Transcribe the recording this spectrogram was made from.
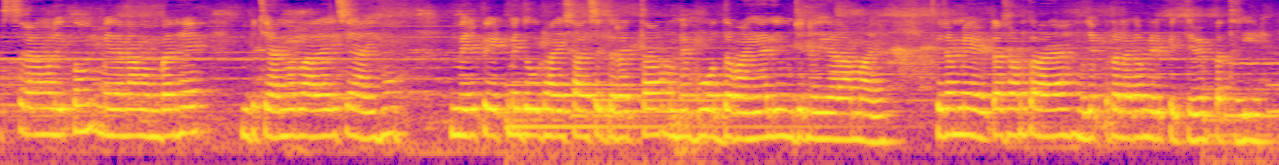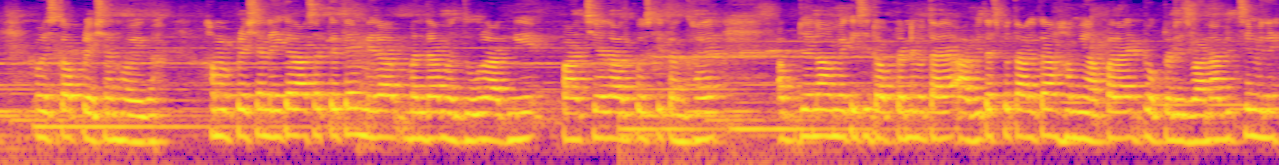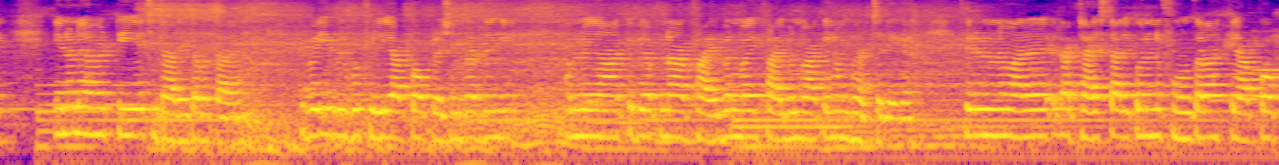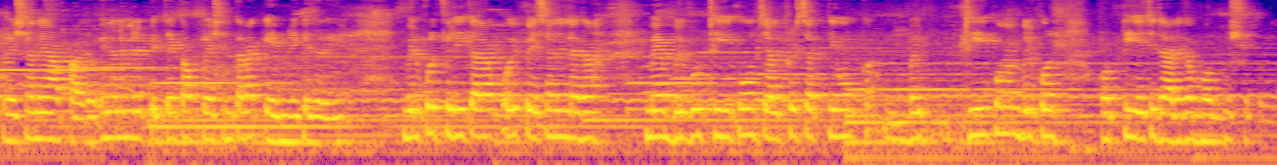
असलकुम मेरा नाम अंबर है। मैं पचानवे बारह से आई हूँ। मेरे पेट में दो ढाई साल से दर्द था। हमने बहुत दवाइयाँ ली, मुझे नहीं आराम आया। फिर हमने अल्ट्रासाउंड कराया। मुझे पता लगा मेरे पित्ते में पथरी है और इसका ऑपरेशन होएगा। हम ऑपरेशन नहीं करा सकते थे। मेरा बंदा मजदूर आदमी है। पाँच छः हज़ार रुपये उसकी तनख्वाह है। अब जो ना, हमें किसी डॉक्टर ने बताया आबिद अस्पताल का, हम यहाँ पर आए डॉक्टर रिजवान आबिद से मिले। इन्होंने हमें टी एच इदारे का बताया। कि भाई ये बिल्कुल फ्री आपका ऑपरेशन कर देंगे। हमने यहाँ आके फिर अपना फ़ाइल बनवाई फ़ाइल बनवा के हम घर चले गए। फिर इन्होंने हमारे अट्ठाईस तारीख को उन्होंने फ़ोन करा कि आपका ऑपरेशन है, आप आ जाओ। इन्होंने मेरे पिते का ऑपरेशन करा कैमरे के ज़रिए। बिल्कुल फ्री करा, कोई पैसा नहीं लगा। मैं बिल्कुल ठीक हूँ, चल फिर सकती हूँ। ठीक हूँ मैं बिल्कुल। और टी एच इदारे का बहुत बहुत शुक्र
